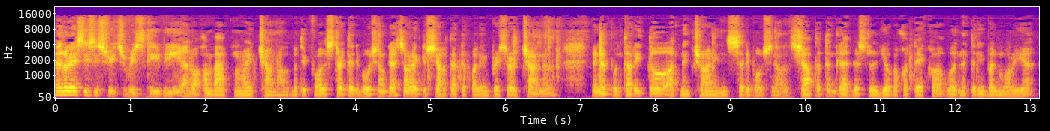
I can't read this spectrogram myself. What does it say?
Hello guys, this is Rich Rich TV and welcome back to my channel. But before I start the devotional guys, I'd like to shout out the following person channel na napunta rito at nag-join sa devotional. Shout out ang God bless Julio Bacoteco, Bon Anthony Balmoria,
